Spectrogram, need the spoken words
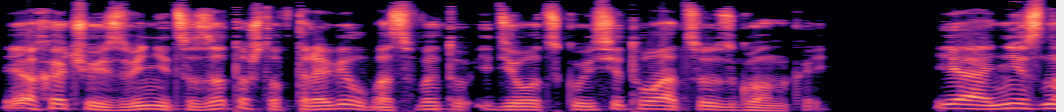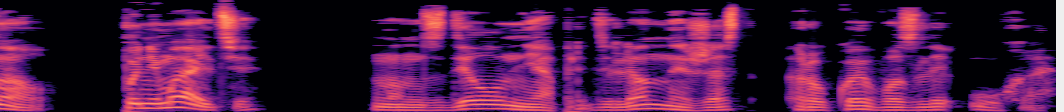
я хочу извиниться за то, что втравил вас в эту идиотскую ситуацию с гонкой. Я не знал, понимаете?» Он сделал неопределенный жест рукой возле уха.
